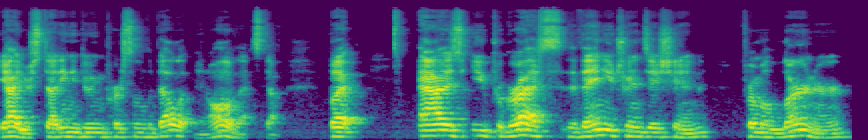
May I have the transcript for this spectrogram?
yeah, you're studying and doing personal development, all of that stuff. But as you progress, then you transition from a learner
